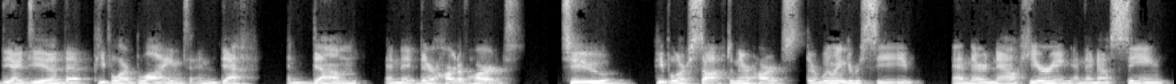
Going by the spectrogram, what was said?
the idea that people are blind and deaf and dumb and they, they're hard of heart to people are soft in their hearts, they're willing to receive, and they're now hearing and they're now seeing,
